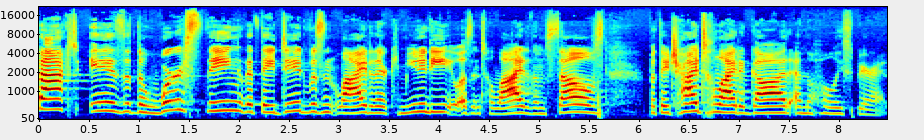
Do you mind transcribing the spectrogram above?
fact is that the worst thing that they did wasn't lie to their community, it wasn't to lie to themselves, but they tried to lie to God and the Holy Spirit.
